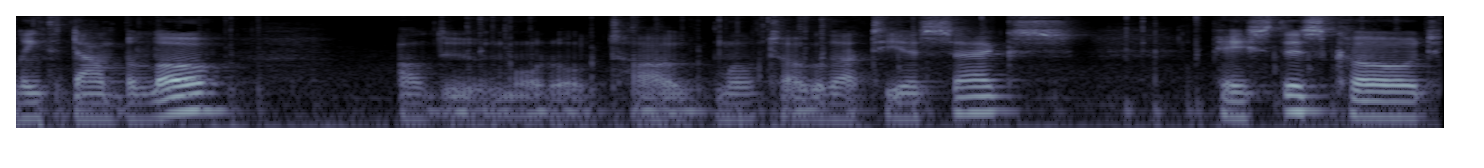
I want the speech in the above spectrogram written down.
linked down below. I'll do modal toggle, mode toggle.tsx, paste this code,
